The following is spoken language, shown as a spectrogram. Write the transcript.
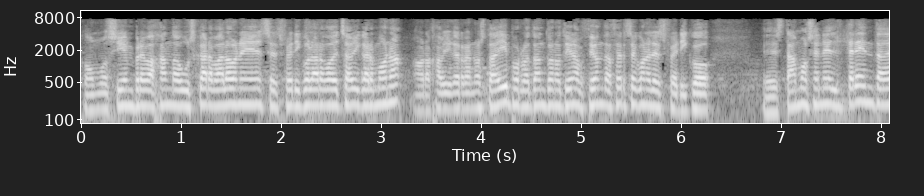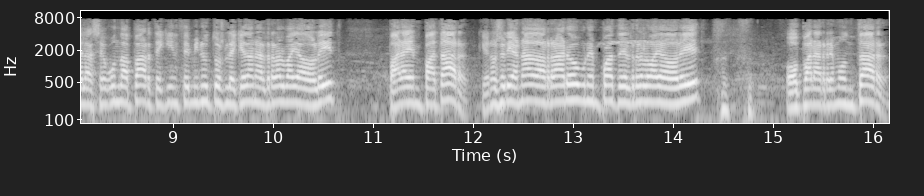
Como siempre, bajando a buscar balones. Esférico largo de Xavi Carmona. Ahora Javi Guerra no está ahí, por lo tanto no tiene opción de hacerse con el esférico. Estamos en el 30 de la segunda parte. 15 minutos le quedan al Real Valladolid para empatar. Que no sería nada raro un empate del Real Valladolid. o para remontar.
